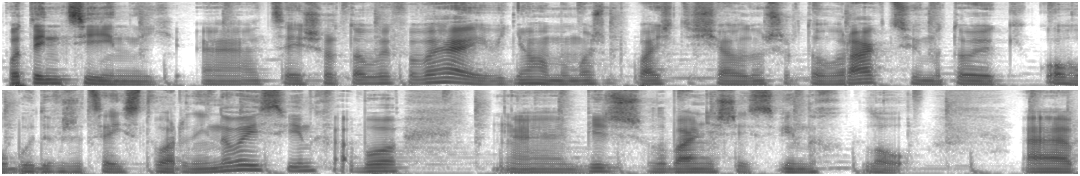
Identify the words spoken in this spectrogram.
потенційний е, цей шортовий ФВГ, і від нього ми можемо побачити ще одну шортову реакцію, метою якого буде вже цей створений новий свінг, або е, більш глобальніший свінг лоу. Е,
